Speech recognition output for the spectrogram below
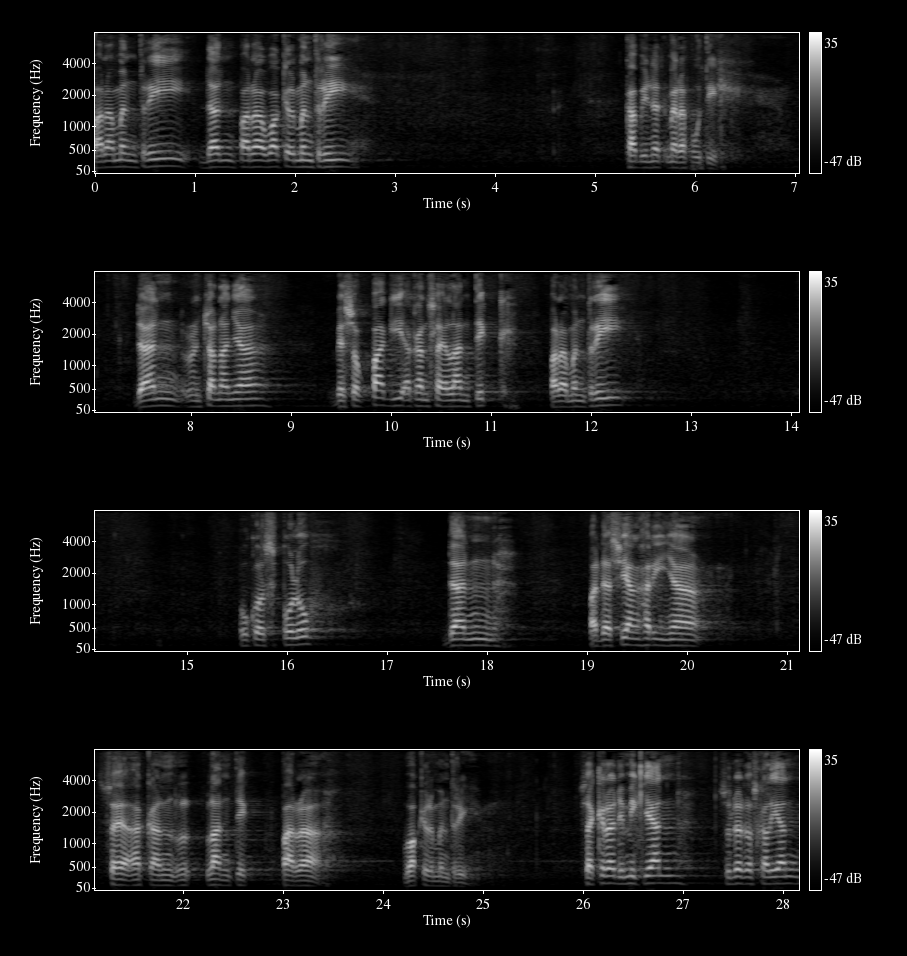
para menteri dan para wakil menteri Kabinet Merah Putih. Dan rencananya besok pagi akan saya lantik para menteri pukul 10 dan pada siang harinya saya akan lantik para wakil menteri. Saya kira demikian, saudara sekalian.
